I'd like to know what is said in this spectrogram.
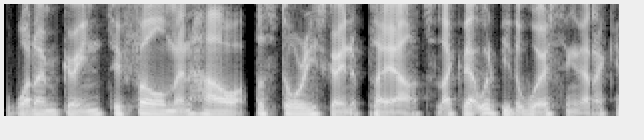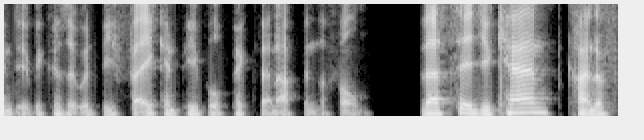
what I'm going to film and how the story is going to play out. Like, that would be the worst thing that I can do because it would be fake and people pick that up in the film. That said, you can kind of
